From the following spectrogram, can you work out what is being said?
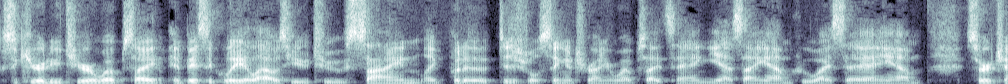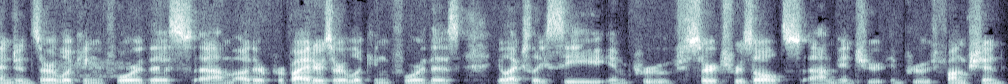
security to your website. It basically allows you to sign, like put a digital signature on your website saying, yes, I am who I say I am. Search engines are looking for this. Um, other providers are looking for this. You'll actually see improved search results, um, improved function.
